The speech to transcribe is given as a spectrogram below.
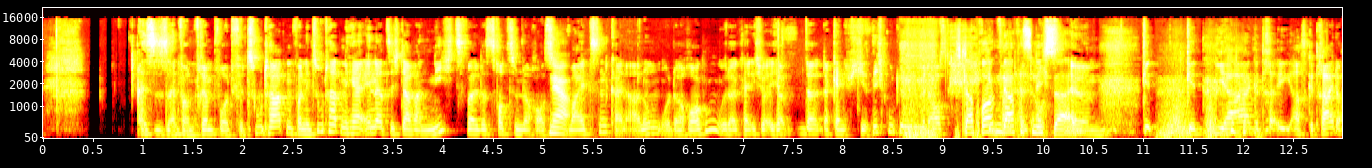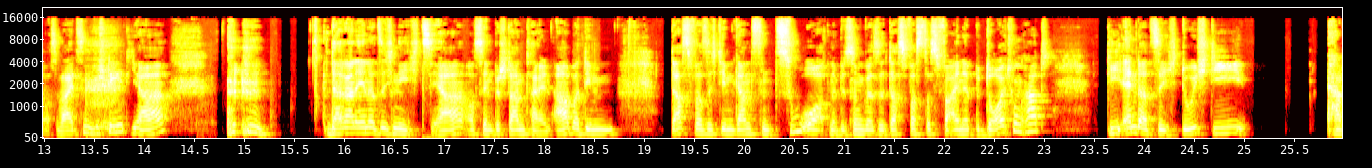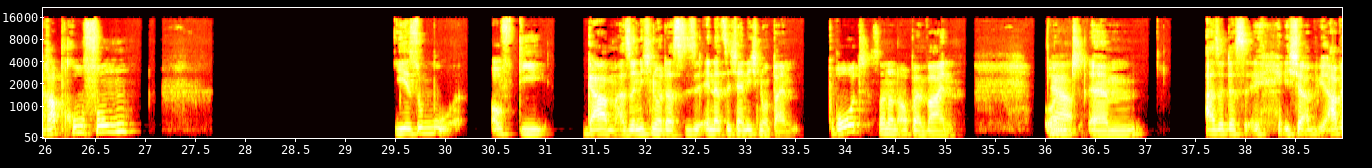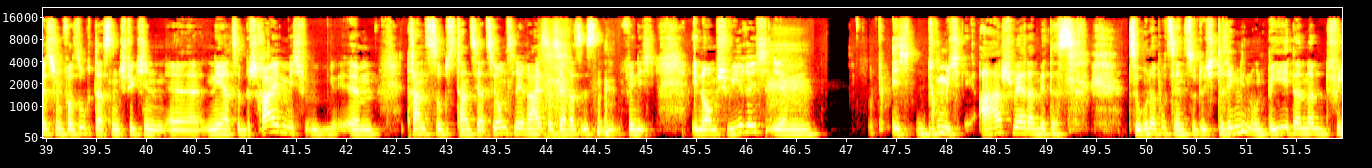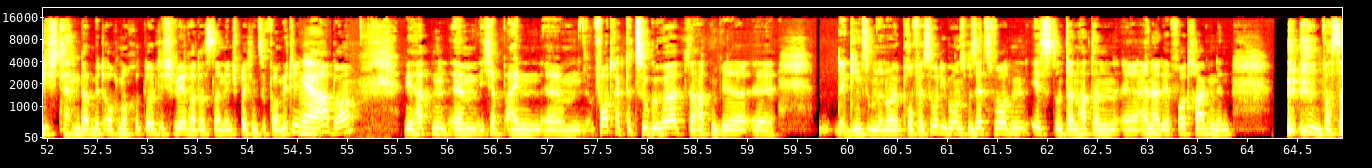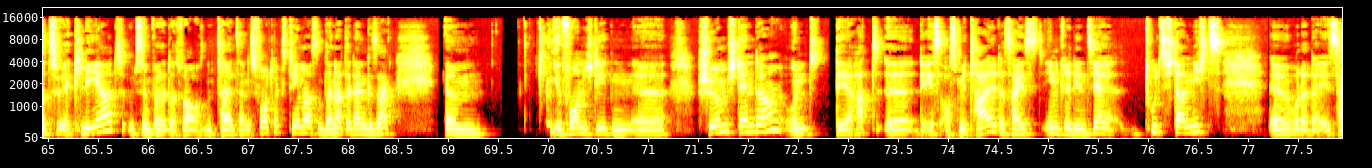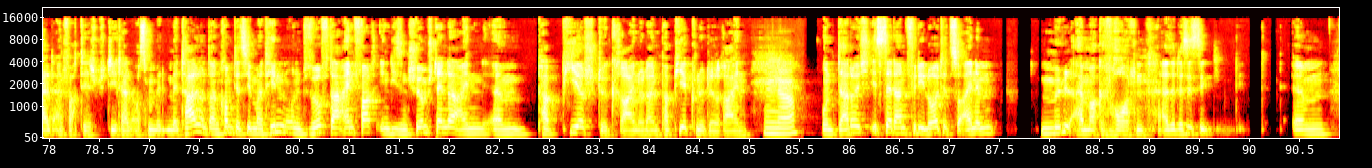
es ist einfach ein Fremdwort für Zutaten. Von den Zutaten her ändert sich daran nichts, weil das trotzdem noch aus ja. Weizen, keine Ahnung, oder Roggen oder kann ich, ich hab, da, da kenne ich mich jetzt nicht gut genug mit aus. Ich glaube, Roggen darf halt es nicht aus, sein. Ähm, ge, ge, ja, Getre aus Getreide, aus Weizen besteht, ja. Daran ändert sich nichts, ja, aus den Bestandteilen. Aber dem, das, was ich dem Ganzen zuordne, beziehungsweise das, was das für eine Bedeutung hat, die ändert sich durch die Herabrufung Jesu auf die Gaben. Also nicht nur, das ändert sich ja nicht nur beim Brot, sondern auch beim Wein. Und ja. ähm, also das, ich habe hab jetzt schon versucht, das ein Stückchen äh, näher zu beschreiben. Ich, ähm, Transsubstantiationslehre heißt das ja, das ist, finde ich, enorm schwierig. Ähm, ich tue mich A schwer damit, das zu 100% zu durchdringen und B, dann, dann fühle ich dann damit auch noch deutlich schwerer, das dann entsprechend zu vermitteln. Ja. Aber wir hatten, ähm, ich habe einen ähm, Vortrag dazu gehört, da hatten wir, äh, da ging es um eine neue Professur, die bei uns besetzt worden ist und dann hat dann äh, einer der Vortragenden was dazu erklärt, beziehungsweise das war auch ein Teil seines Vortragsthemas und dann hat er dann gesagt, ähm, hier vorne steht ein äh, Schirmständer und der hat, äh, der ist aus Metall, das heißt ingredienziell tut sich da nichts äh, oder da ist halt einfach, der steht halt aus Metall und dann kommt jetzt jemand hin und wirft da einfach in diesen Schirmständer ein ähm, Papierstück rein oder ein Papierknüttel rein. Ja. Und dadurch ist er dann für die Leute zu einem Mülleimer geworden. Also das ist ähm,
